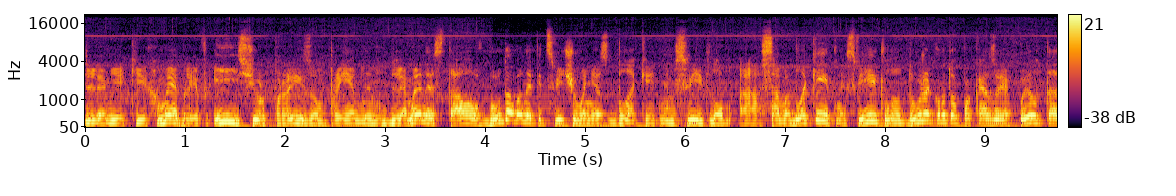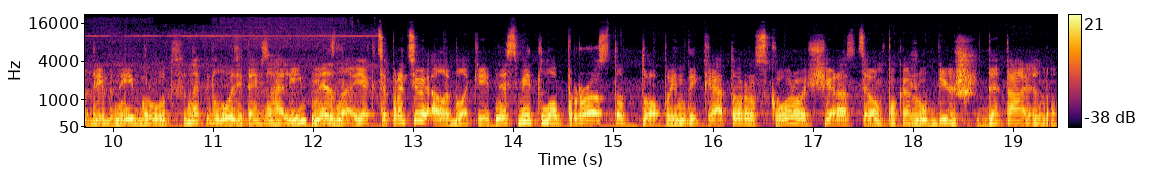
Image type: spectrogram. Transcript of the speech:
для м'яких меблів. І сюрпризом приємним для мене стало вбудоване підсвічування з блакитним світлом. А саме блакитне світло дуже круто показує пил та дрібний бруд на підлозі. Та й взагалі не знаю, як це працює, але блакитне світло просто топ-індикатор. Скоро ще раз це вам покажу більш детально.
